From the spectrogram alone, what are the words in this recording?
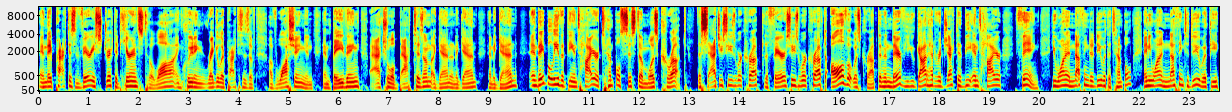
and they practiced very strict adherence to the law, including regular practices of, of washing and, and bathing, actual baptism again and again and again. And they believed that the entire temple system was corrupt the Sadducees were corrupt. The Pharisees were corrupt. All of it was corrupt. And in their view, God had rejected the entire thing. He wanted nothing to do with the temple, and he wanted nothing to do with the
